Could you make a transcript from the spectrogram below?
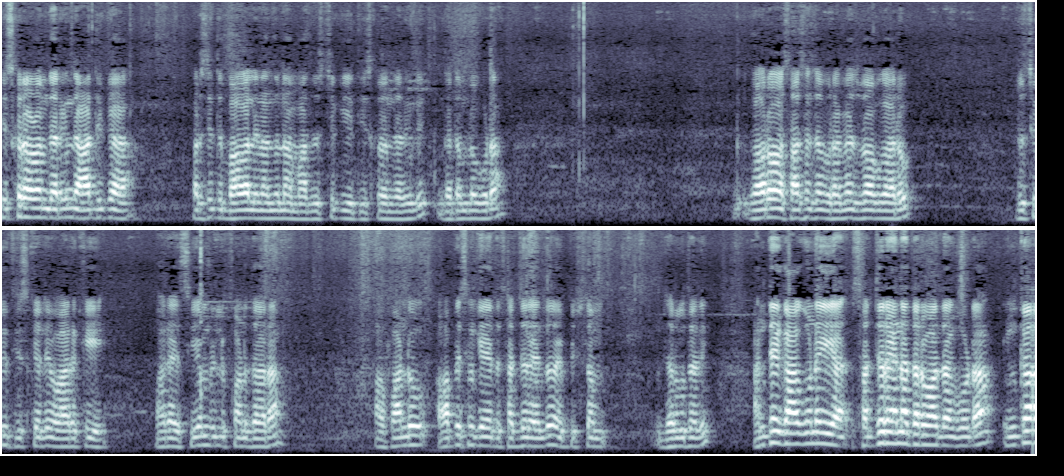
తీసుకురావడం జరిగింది. ఆర్థిక పరిస్థితి బాగాలేనందున మా దృష్టికి తీసుకురావడం జరిగింది. గతంలో కూడా గౌరవ శాసనసభ రమేష్ బాబు గారు దృష్టికి తీసుకెళ్ళి వారికి మరి సీఎం రిలీఫ్ ఫండ్ ద్వారా ఆ ఫండ్ ఆపరేషన్కి ఏదైతే సర్జరీ అయిందో ఇప్పించడం జరుగుతుంది. అంతేకాకుండా ఈ సర్జరీ అయిన తర్వాత కూడా ఇంకా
